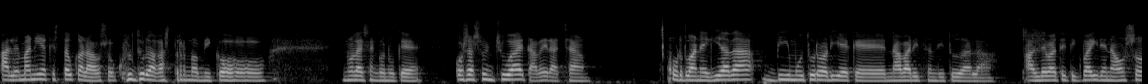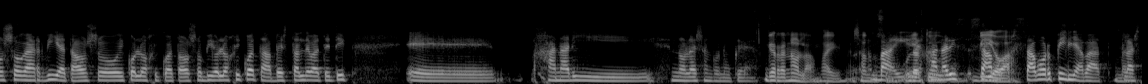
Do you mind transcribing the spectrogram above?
Alemaniak ez daukala oso kultura gastronomiko, nola esango nuke, osasuntxua eta beratxa. Orduan egia da, bi mutur horiek eh, nabaritzen ditu dela. Alde batetik bai dena oso oso garbia eta oso ekologikoa eta oso biologikoa eta bestalde batetik eh, janari nola esango nuke. Gerranola, bai, esan duzu. Bai, janari zabor, zabor pila bat, Bai. plas,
